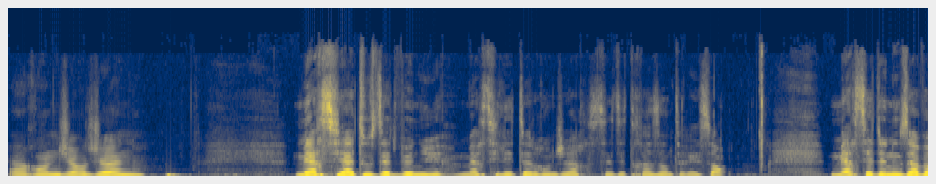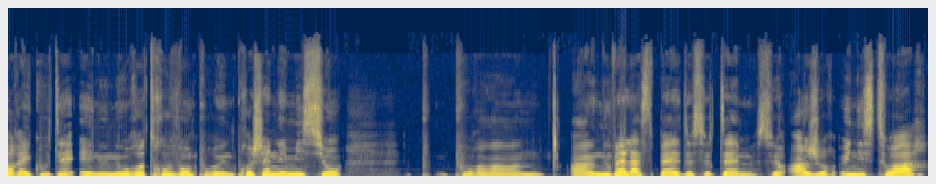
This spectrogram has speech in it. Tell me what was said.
à Ranger John. Merci à tous d'être venus. Merci Little Ranger, c'était très intéressant. Merci de nous avoir écoutés et nous nous retrouvons pour une prochaine émission pour un, un nouvel aspect de ce thème sur Un jour une histoire,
